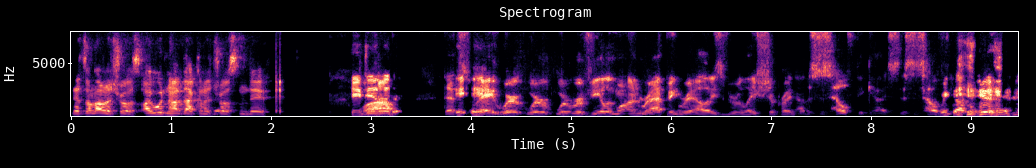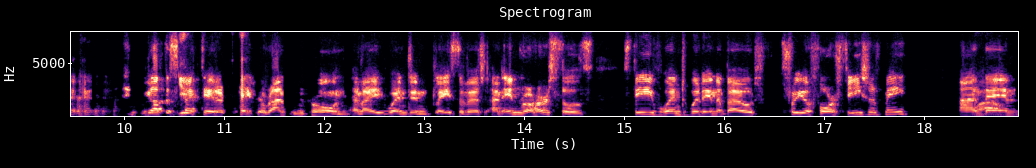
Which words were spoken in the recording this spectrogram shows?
there's a lot of trust. I wouldn't have that kind of trust in Dave. He wow. did it. That's it, hey, it, we're we're we're revealing, we're unwrapping realities of your relationship right now. This is healthy, guys. This is healthy. We got, we got the spectator to take the random cone, and I went in place of it. And in rehearsals, Steve went within about three or four feet of me, and wow. then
